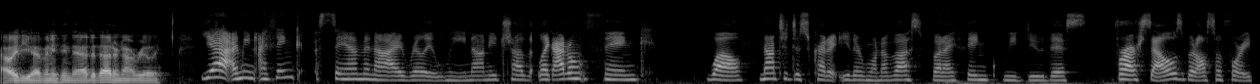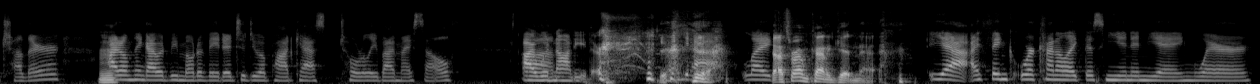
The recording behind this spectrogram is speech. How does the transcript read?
Allie, do you have anything to add to that or not really? Yeah, I mean, I think Sam and I really lean on each other. Like, I don't think, well, not to discredit either one of us, but I think we do this for ourselves, but also for each other. Mhm. I don't think I would be motivated to do a podcast totally by myself. I would Um, not either. Yeah. Yeah, like, That's where I'm kind of getting at. yeah, I think we're kind of like this yin and yang where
